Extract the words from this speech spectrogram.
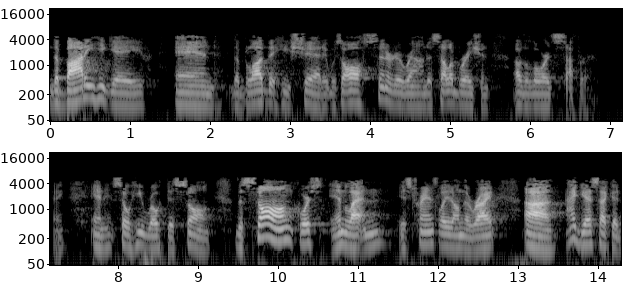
the body he gave, and the blood that he shed. It was all centered around a celebration of the Lord's Supper. Okay? And so he wrote this song. The song, of course, in Latin, is translated on the right. Uh, I guess I could,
